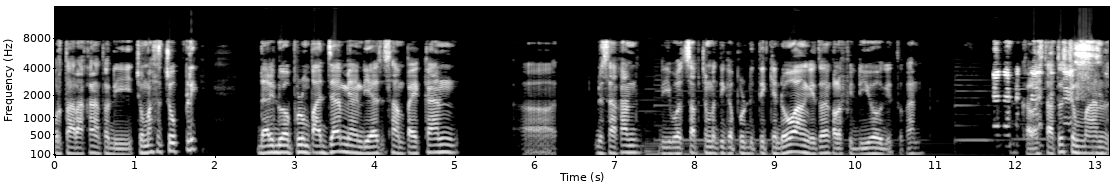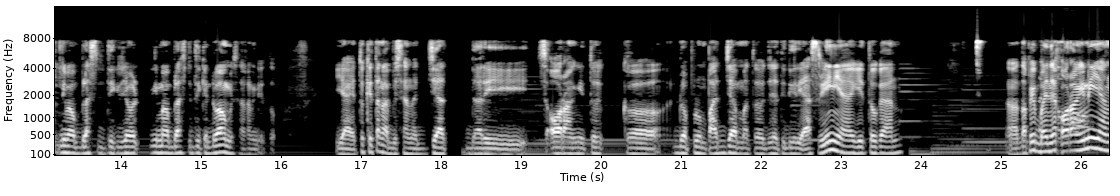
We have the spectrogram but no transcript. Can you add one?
utarakan atau di cuma secuplik dari 24 jam yang dia sampaikan uh, misalkan di WhatsApp cuma 30 detiknya doang gitu kan kalau video gitu kan. Kalau status cuma 15 detik 15 detiknya doang misalkan gitu ya itu kita nggak bisa ngejat dari seorang itu ke 24 jam atau jati diri aslinya gitu kan. Nah, tapi banyak orang ini yang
